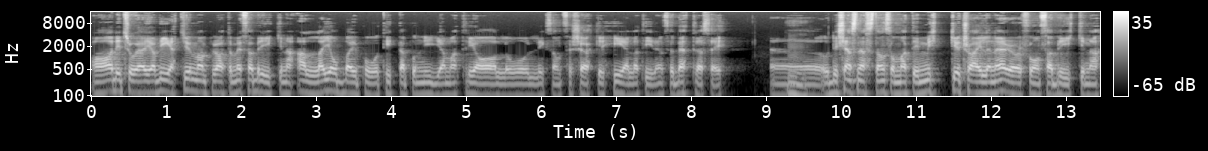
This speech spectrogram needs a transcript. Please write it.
Ja, det tror jag. Jag vet ju, man pratar med fabrikerna, alla jobbar ju på att titta på nya material och liksom försöker hela tiden förbättra sig. Eh, mm. Uh, och det känns nästan som att det är mycket trial and error från fabrikerna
